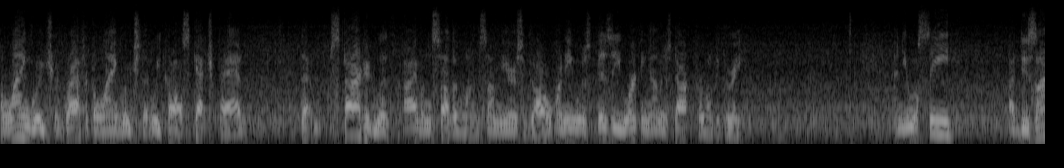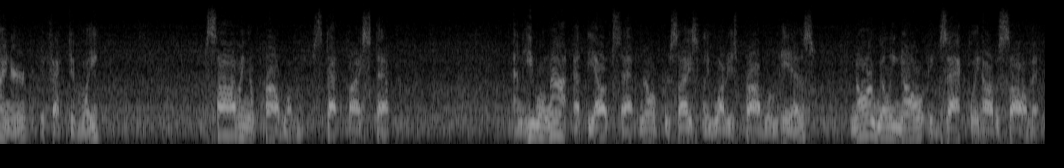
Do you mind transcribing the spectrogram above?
a language, a graphical language that we call Sketchpad, that started with Ivan Sutherland some years ago when he was busy working on his doctoral degree. And you will see a designer, effectively, solving a problem step by step. And he will not, at the outset, know precisely what his problem is, nor will he know exactly how to solve it.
